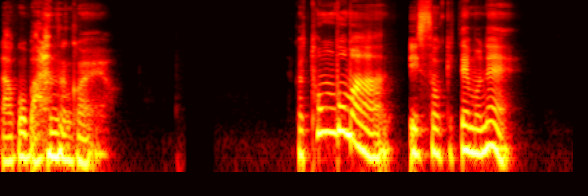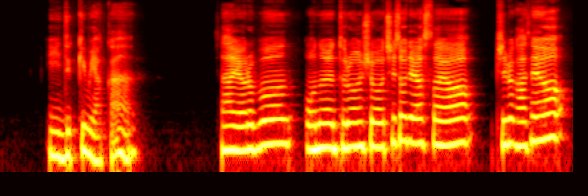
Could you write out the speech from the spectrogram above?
라고 말하는 거예요. 그러니까 통보만 있었기 때문에 이 느낌이 약간 자, 여러분, 오늘 드론 쇼 취소되었어요. 집에 가세요.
